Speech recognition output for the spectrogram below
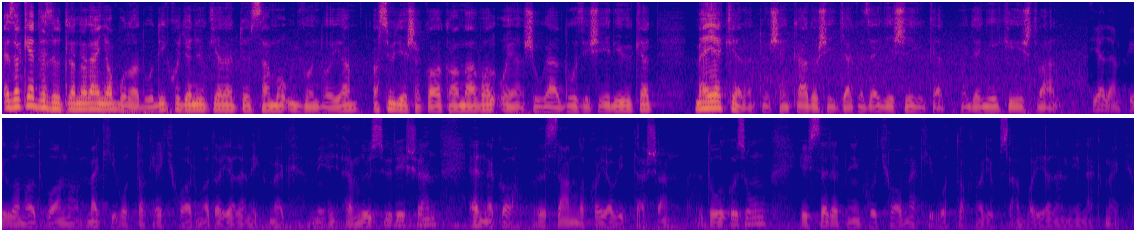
Ez a kedvezőtlen arány abból adódik, hogy a nők jelentős száma úgy gondolja, a szülések alkalmával olyan sugárdózis éri őket, melyek jelentősen károsítják az egészségüket, mondja Nyéki István. Jelen pillanatban a meghívottak egyharmada jelenik meg emlőszűrésen. Ennek a számnak a javításán dolgozunk, és szeretnénk, hogyha a meghívottak nagyobb számban jelennének meg.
